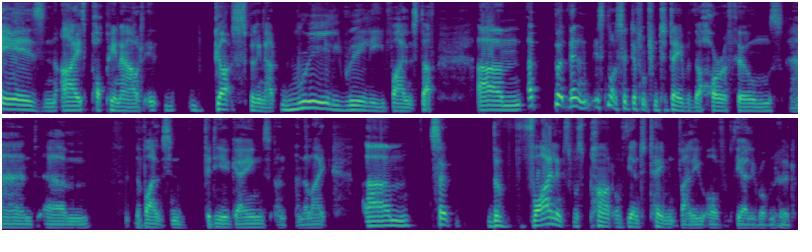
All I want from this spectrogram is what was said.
ears and eyes popping out, it, guts spilling out, really, really violent stuff. Um, uh, but then it's not so different from today with the horror films and um, the violence in video games and, and the like. Um, so the violence was part of the entertainment value of the early Robin Hood.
